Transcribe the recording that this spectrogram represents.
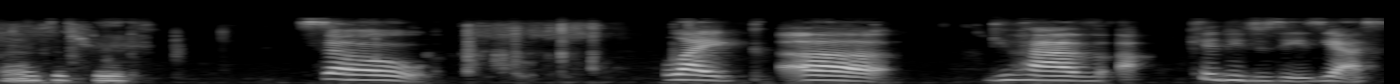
That is the truth. So, like, uh, you have uh, kidney disease, yes.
